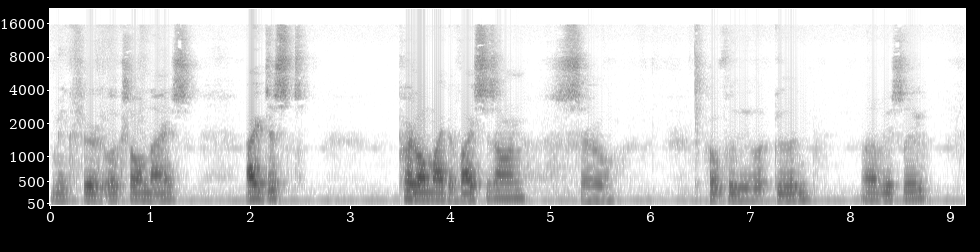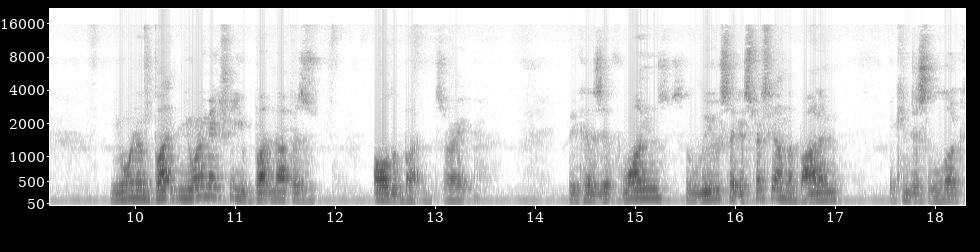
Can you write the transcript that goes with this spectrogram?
Make sure it looks all nice. I just put all my devices on, so hopefully they look good. Obviously, you want to button. You want to make sure you button up as all the buttons, right? Because if one's loose, like especially on the bottom, it can just look.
